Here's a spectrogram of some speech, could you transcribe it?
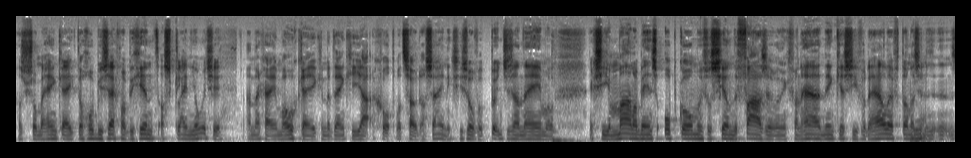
als ik zo om me heen kijk, de hobby zeg maar begint als klein jongetje. En dan ga je omhoog kijken en dan denk je, ja, god, wat zou dat zijn? Ik zie zoveel puntjes aan de hemel. Ik zie een maan opeens opkomen in verschillende fasen. Want ik van, hè, in één keer zie je voor de helft, dan is Ja. het een, een,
